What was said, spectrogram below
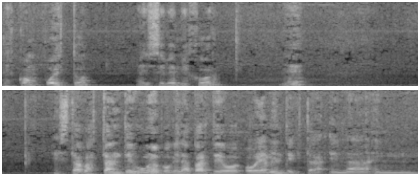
descompuesto, ahí se ve mejor, ¿eh? Está bastante húmedo porque es la parte, obviamente, que está en la, en,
